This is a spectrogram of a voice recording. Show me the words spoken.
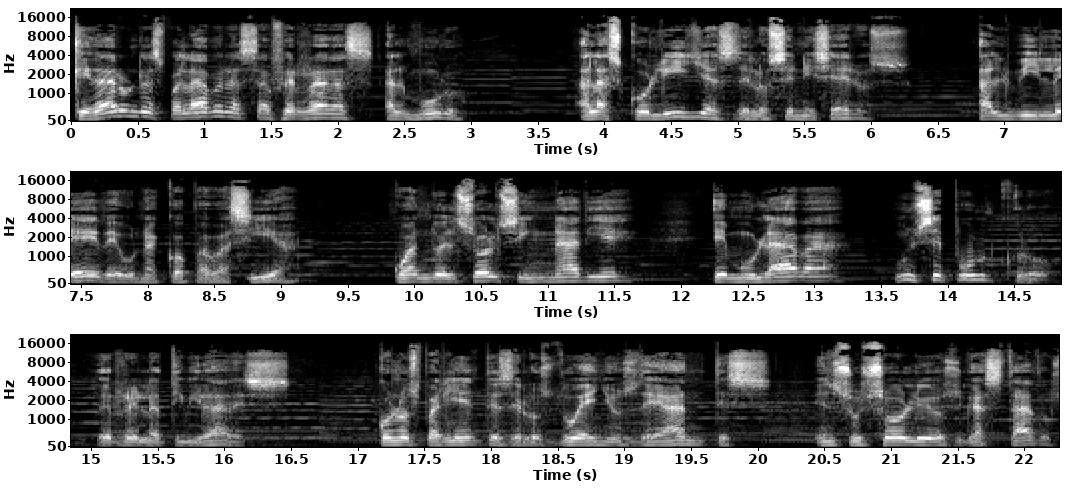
Quedaron las palabras aferradas al muro, a las colillas de los ceniceros, al bilé de una copa vacía, cuando el sol sin nadie emulaba un sepulcro de relatividades, con los parientes de los dueños de antes, en sus óleos gastados,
